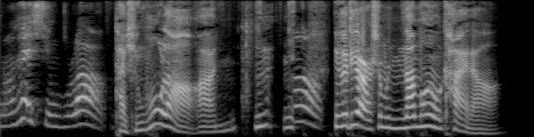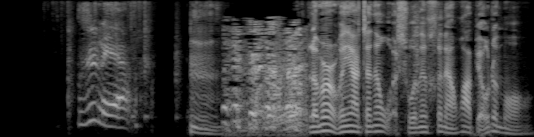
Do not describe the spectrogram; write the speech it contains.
那太辛苦了。太辛苦了啊！你你你嗯，那个店儿是不是你男朋友开的啊？不是嘞，嗯，老妹儿，我问一下，真的我说那河南话标准不？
